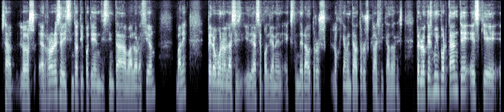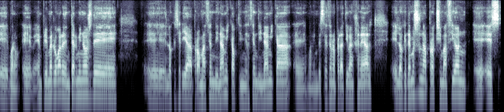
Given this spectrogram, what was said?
sea, los errores de distinto tipo tienen distinta valoración, ¿vale? Pero, bueno, las ideas se podrían extender a otros, lógicamente, a otros clasificadores. Pero lo que es muy importante es que, eh, bueno, eh, en primer lugar, en términos de eh, lo que sería programación dinámica, optimización dinámica, eh, bueno, investigación operativa en general, eh, lo que tenemos es una aproximación, es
